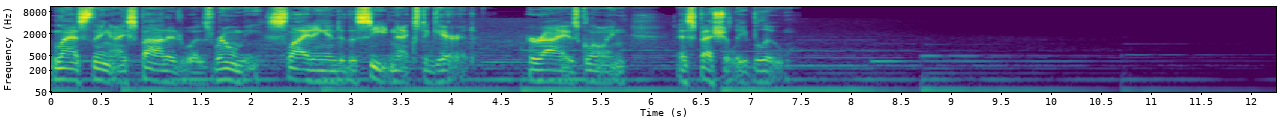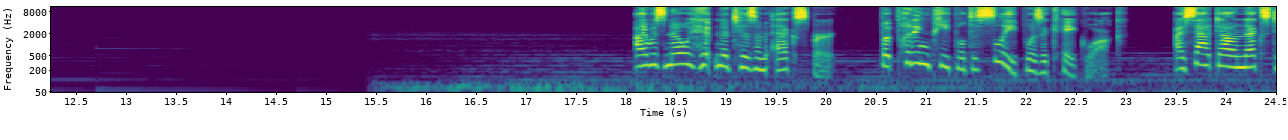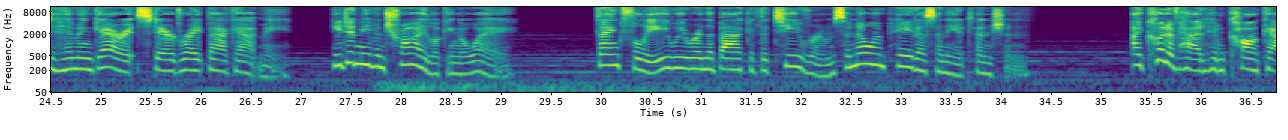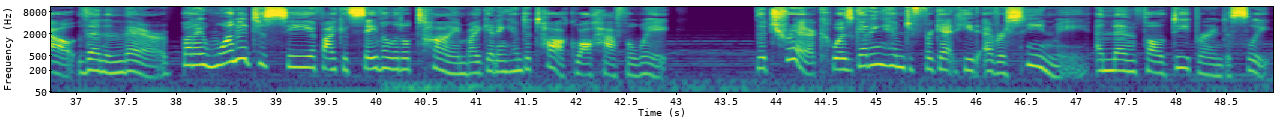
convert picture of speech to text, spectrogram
Last thing I spotted was Romy sliding into the seat next to Garrett, her eyes glowing especially blue. I was no hypnotism expert, but putting people to sleep was a cakewalk. I sat down next to him and Garrett stared right back at me. He didn't even try looking away. Thankfully, we were in the back of the tea room, so no one paid us any attention. I could have had him conk out then and there, but I wanted to see if I could save a little time by getting him to talk while half awake. The trick was getting him to forget he'd ever seen me and then fall deeper into sleep.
